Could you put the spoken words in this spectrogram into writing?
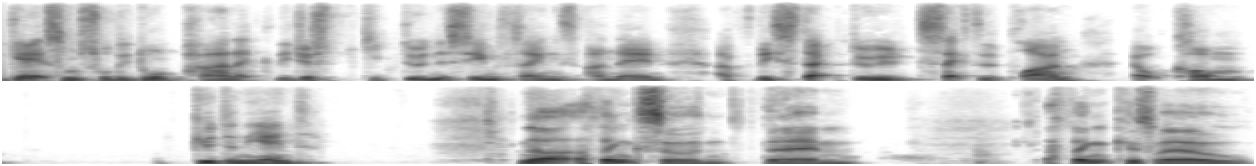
gets them so they don't panic. They just keep doing the same things, and then if they stick do stick to the plan, it'll come good in the end. No, I think so. And um, I think as well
